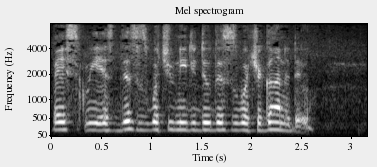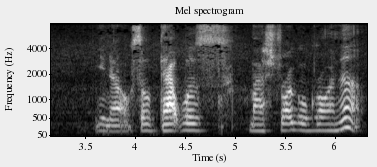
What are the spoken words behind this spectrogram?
Basically, is this is what you need to do, this is what you're going to do. You know, so that was my struggle growing up.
